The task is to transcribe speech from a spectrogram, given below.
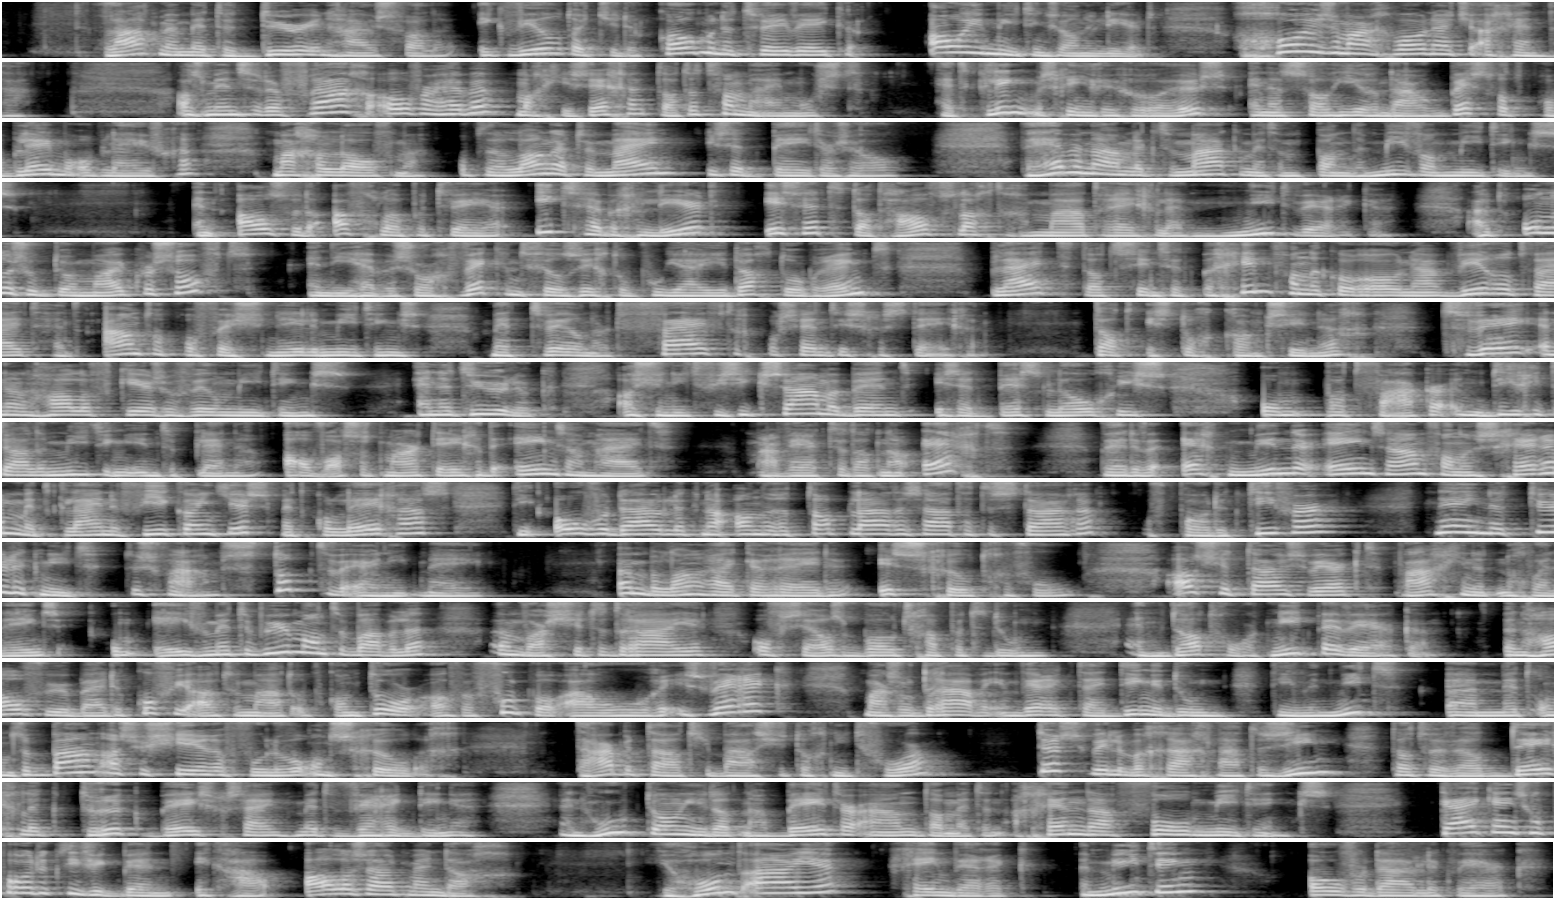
Laat me met de deur in huis vallen. Ik wil dat je de komende twee weken al je meetings annuleert. Gooi ze maar gewoon uit je agenda. Als mensen er vragen over hebben, mag je zeggen dat het van mij moest. Het klinkt misschien rigoureus en het zal hier en daar ook best wat problemen opleveren, maar geloof me, op de lange termijn is het beter zo. We hebben namelijk te maken met een pandemie van meetings. En als we de afgelopen twee jaar iets hebben geleerd, is het dat halfslachtige maatregelen niet werken. Uit onderzoek door Microsoft, en die hebben zorgwekkend veel zicht op hoe jij je dag doorbrengt, blijkt dat sinds het begin van de corona wereldwijd het aantal professionele meetings met 250% is gestegen. Dat is toch krankzinnig? Twee en een half keer zoveel meetings. En natuurlijk, als je niet fysiek samen bent, is het best logisch om wat vaker een digitale meeting in te plannen, al was het maar tegen de eenzaamheid. Maar werkte dat nou echt? Werden we echt minder eenzaam van een scherm met kleine vierkantjes met collega's die overduidelijk naar andere tabbladen zaten te staren? Of productiever? Nee, natuurlijk niet. Dus waarom stopten we er niet mee? Een belangrijke reden is schuldgevoel. Als je thuis werkt, waag je het nog wel eens om even met de buurman te babbelen, een wasje te draaien of zelfs boodschappen te doen. En dat hoort niet bij werken. Een half uur bij de koffieautomaat op kantoor over voetbal is werk, maar zodra we in werktijd dingen doen die we niet uh, met onze baan associëren, voelen we ons schuldig. Daar betaalt je baas je toch niet voor? Dus willen we graag laten zien dat we wel degelijk druk bezig zijn met werkdingen. En hoe toon je dat nou beter aan dan met een agenda vol meetings? Kijk eens hoe productief ik ben. Ik haal alles uit mijn dag. Je hond aaien? Geen werk. Een meeting? Overduidelijk werk.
